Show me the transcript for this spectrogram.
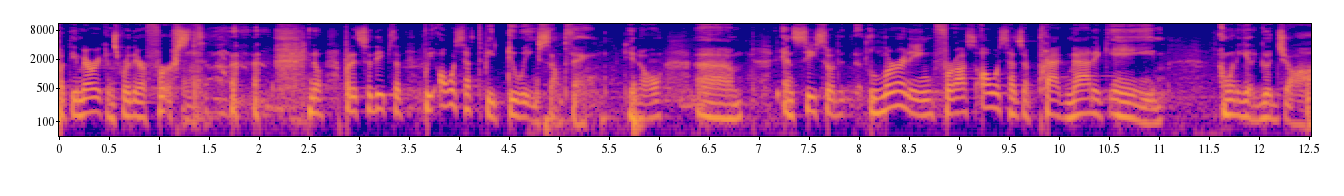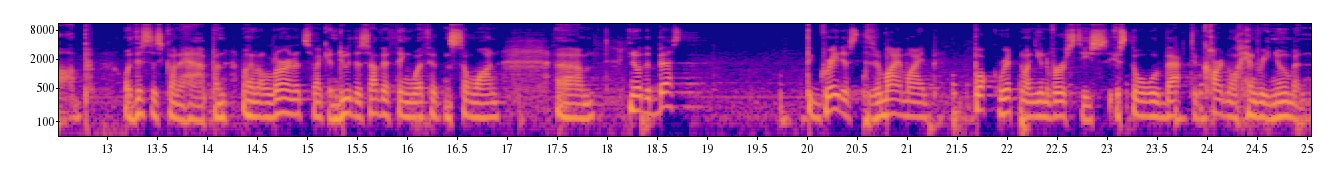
But the Americans were there first. you know, but it's so deep that we always have to be doing something, you know. Um, and see, so learning for us always has a pragmatic aim. I'm going to get a good job or this is going to happen. I'm going to learn it so I can do this other thing with it and so on. Um, you know, the best the greatest, to my mind, book written on universities is to back to Cardinal Henry Newman,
